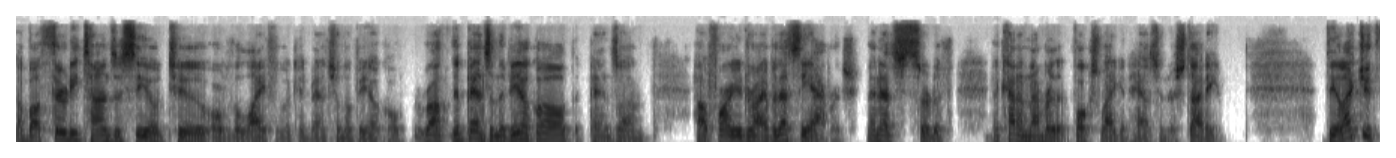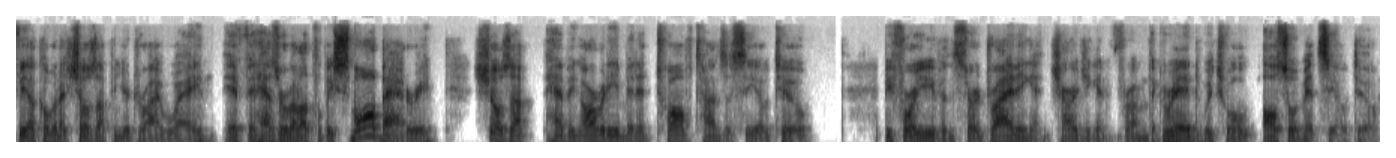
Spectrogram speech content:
about 30 tons of CO2 over the life of a conventional vehicle. Well, depends on the vehicle, depends on how far you drive, but that's the average. And that's sort of the kind of number that Volkswagen has in their study. The electric vehicle, when it shows up in your driveway, if it has a relatively small battery, shows up having already emitted 12 tons of CO2 before you even start driving it and charging it from the grid, which will also emit CO2.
